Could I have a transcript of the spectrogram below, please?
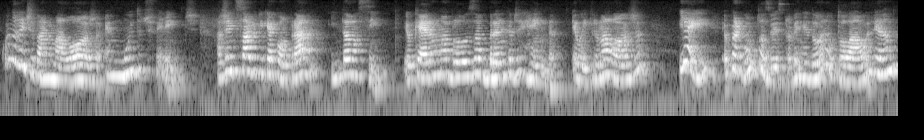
Quando a gente vai numa loja, é muito diferente. A gente sabe o que quer comprar, então assim, eu quero uma blusa branca de renda. Eu entro na loja e aí eu pergunto às vezes para a vendedora, eu tô lá olhando,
